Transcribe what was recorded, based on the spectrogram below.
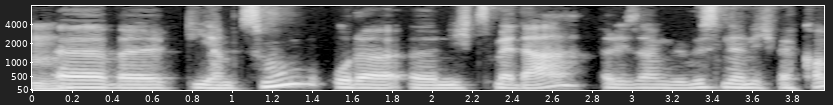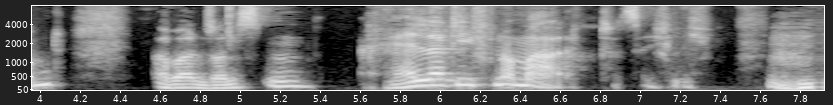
mhm. äh, weil die haben zu oder äh, nichts mehr da, weil die sagen, wir wissen ja nicht, wer kommt. Aber ansonsten relativ normal tatsächlich. Mhm.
